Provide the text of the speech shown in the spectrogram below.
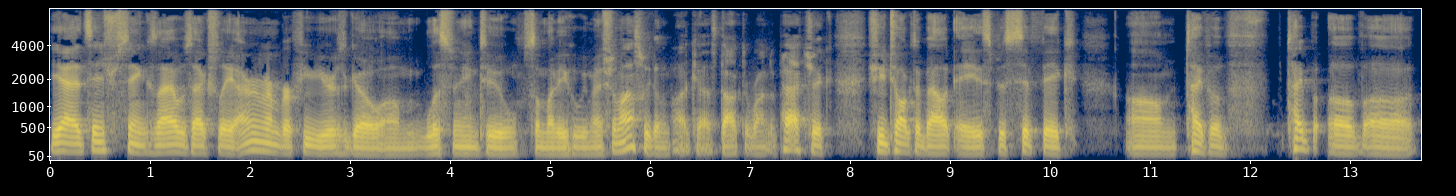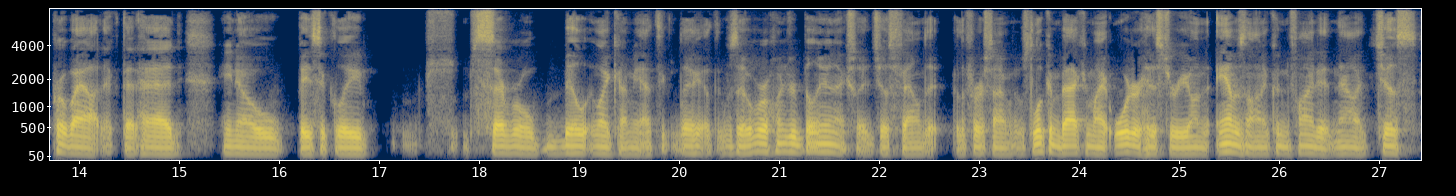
Yeah, it's interesting because I was actually, I remember a few years ago um, listening to somebody who we mentioned last week on the podcast, Dr. Rhonda Patrick. She talked about a specific um, type of type of uh, probiotic that had, you know, basically several bill like i mean i think it was over 100 billion. Actually i just found it for the first time. I was looking back in my order history on amazon i couldn't find it. Now i just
